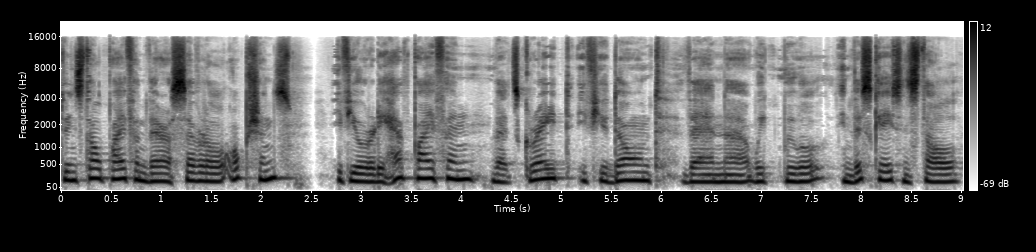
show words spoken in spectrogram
To install Python there are several options. If you already have Python, that's great. If you don't, then uh, we, we will, in this case, install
